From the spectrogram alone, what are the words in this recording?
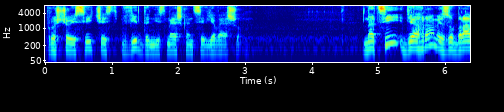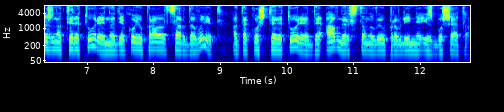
про що і свідчить відданість мешканців Явешу. На цій діаграмі зображена територія, над якою правив цар Давид, а також територія, де Авнер встановив правління Ізбошета.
